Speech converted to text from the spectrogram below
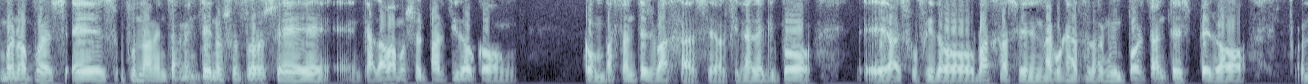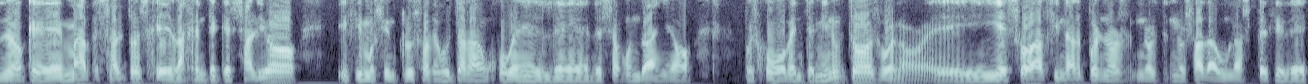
Bueno, pues es, fundamentalmente nosotros eh, encarábamos el partido con, con bastantes bajas. al final el equipo eh, ha sufrido bajas en algunas zonas muy importantes, pero lo que más resalto es que la gente que salió, hicimos incluso debutar a un juvenil de segundo año pues jugó 20 minutos, bueno, eh, y eso al final pues nos, nos, ha dado una especie de,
